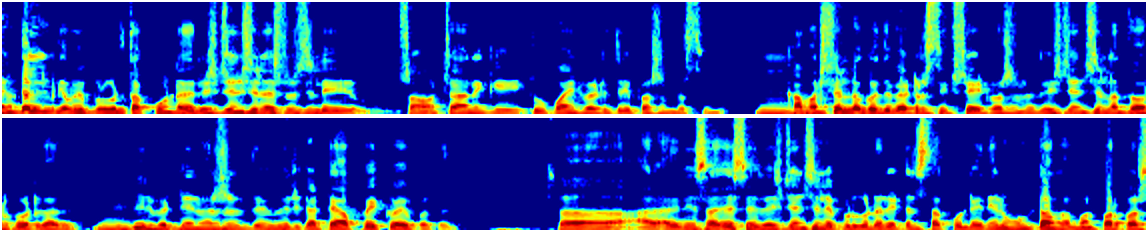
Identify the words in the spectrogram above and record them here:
రెంటల్ ఇన్కమ్ ఎప్పుడు కూడా తక్కువ ఉంటుంది. రెసిడెన్షియల్ ఎస్పెషల్లీ సంవత్సరానికి two point five to three percent వస్తుంది. కమర్షియల్లో కొద్దిగా better six eight percent residential అంత వర్కౌట్ కాదు. మీరు పెట్టిన ఇన్వెస్ట్మెంట్ మీరు కట్టే అప్పు ఎక్కువ అయిపోతుంది సో అది నేను సజెస్ట్ రెసిడెన్షియల్ ఎప్పుడు కూడా రిటర్న్స్ తక్కువ ఉంటాయి. ఎందుకంటే ఉంటాం కదా మన పర్పస్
